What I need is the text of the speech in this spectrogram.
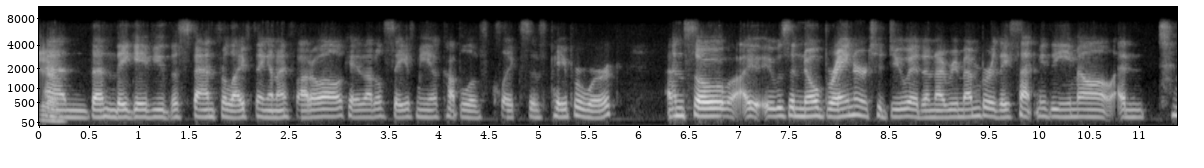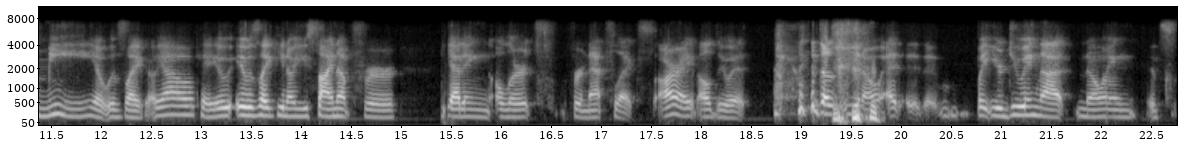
yeah. and then they gave you the fan for life thing and i thought oh okay that'll save me a couple of clicks of paperwork. And so I, it was a no-brainer to do it and i remember they sent me the email and to me it was like oh yeah okay. It, it was like you know you sign up for getting alerts for netflix. All right i'll do it. It does you know but you're doing that knowing it's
